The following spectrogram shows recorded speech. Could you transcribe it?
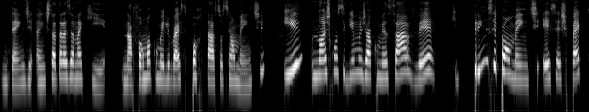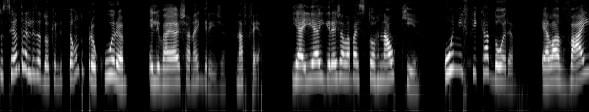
entende? A gente está trazendo aqui na forma como ele vai se portar socialmente. E nós conseguimos já começar a ver que, principalmente, esse aspecto centralizador que ele tanto procura, ele vai achar na igreja, na fé. E aí a igreja ela vai se tornar o quê? Unificadora. Ela vai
